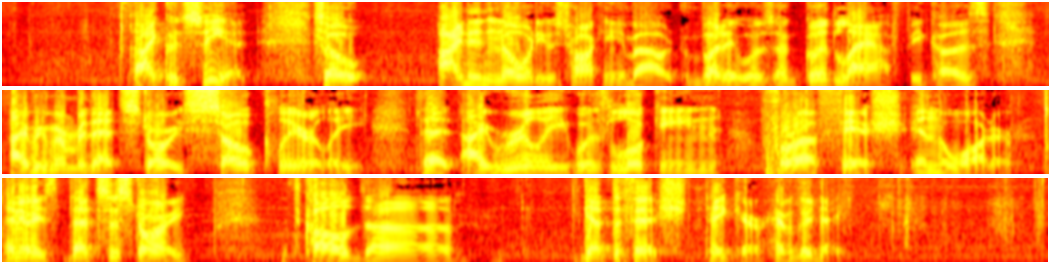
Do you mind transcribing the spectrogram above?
I could see it. So I didn't know what he was talking about, but it was a good laugh because I remember that story so clearly that I really was looking for a fish in the water. Anyways, that's the story. It's called uh, Get the Fish. Take care. Have a good day.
